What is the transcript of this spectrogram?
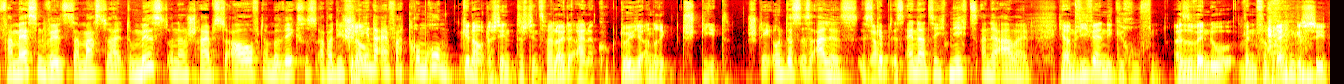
vermessen willst, dann machst du halt, du misst und dann schreibst du auf, dann bewegst du es, aber die Genau. stehen da einfach drum rum. Genau, da stehen, da stehen zwei Leute, einer guckt durch, der andere steht. Ste und das ist alles. Es Ja. gibt, es ändert sich nichts an der Arbeit. Ja, und wie werden die gerufen? Also wenn du, wenn ein Verbrechen geschieht,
